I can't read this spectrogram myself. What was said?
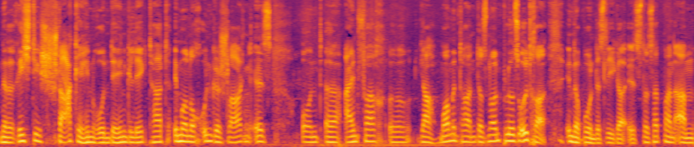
eine richtig starke Hinrunde hingelegt hat, immer noch ungeschlagen ist und äh, einfach äh, ja momentan das Nonplusultra in der Bundesliga ist. Das hat man am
